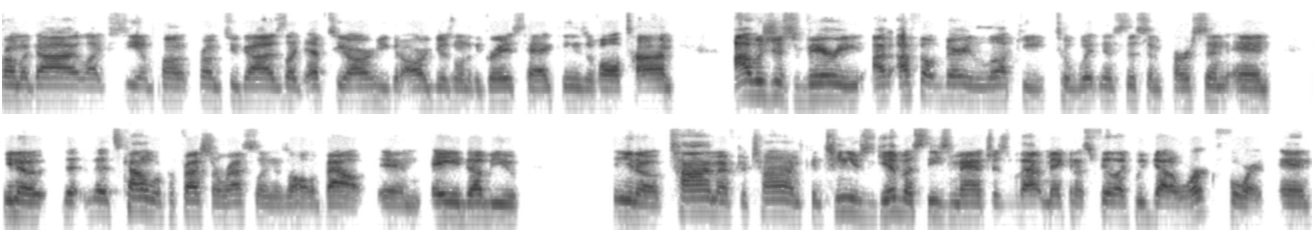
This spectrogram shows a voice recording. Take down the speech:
from a guy like CM Punk, from two guys like FTR, who you could argue is one of the greatest tag teams of all time. I was just very, I, I, felt very lucky to witness this in person. And, you know, th- that's kind of what professional wrestling is all about. And AEW, you know, time after time continues to give us these matches without making us feel like we've got to work for it and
